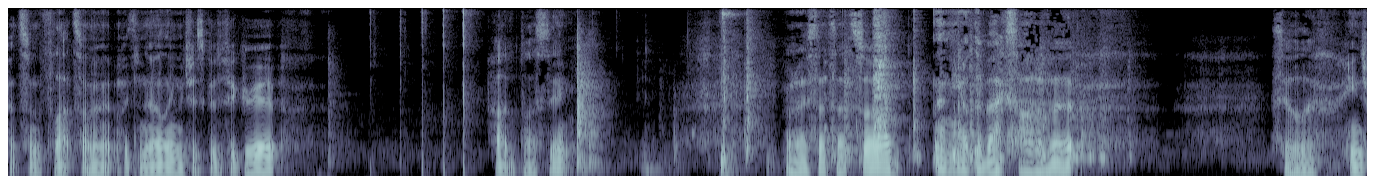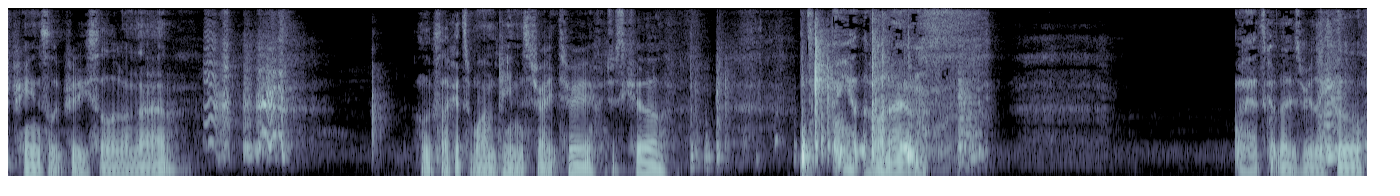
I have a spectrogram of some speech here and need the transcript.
Got some flats on it with knurling, which is good for grip. Hard plastic. Right, so that's that side. Then you got the back side of it. See all the hinge pins look pretty solid on that. Looks like it's one pin straight through, which is cool. You got the bottom. It's got those really cool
